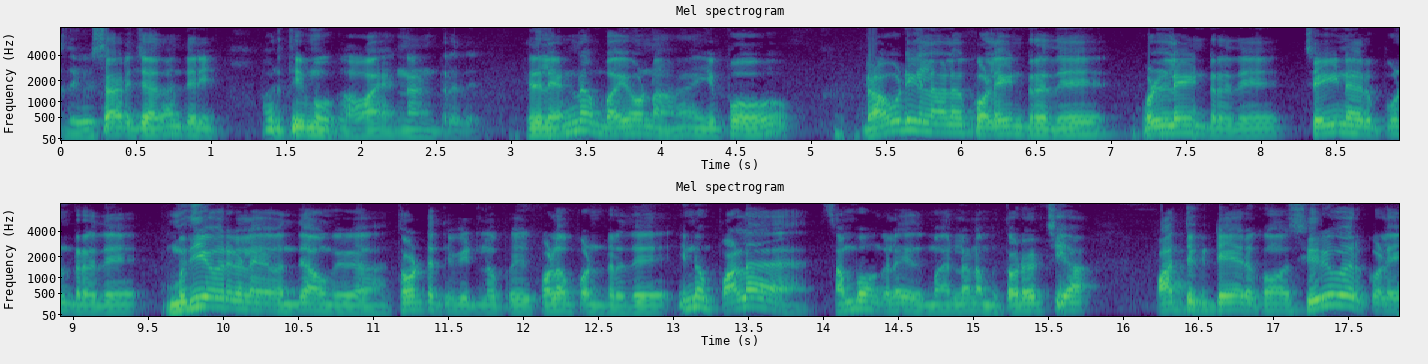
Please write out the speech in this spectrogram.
அது விசாரித்தா தான் தெரியும். அவர் திமுகவா என்னன்றது. இதில் என்ன பயம்னா இப்போது ரவுடிகளால் கொலைன்றது கொள்ளைன்றது செயின் அறுப்புன்றது முதியவர்களை வந்து அவங்க தோட்டத்து வீட்டில் போய் கொலை பண்ணுறது இன்னும் பல சம்பவங்களை இது மாதிரிலாம் நம்ம தொடர்ச்சியாக பார்த்துக்கிட்டே இருக்கோம். சிறுவர் கொலை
